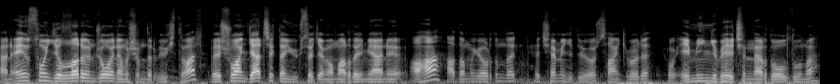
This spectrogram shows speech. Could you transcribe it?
Yani en son yıllar önce oynamışımdır büyük ihtimal. Ve şu an gerçekten yüksek MMR'dayım yani. Aha adamı gördüm de hatch'e mi gidiyor? Sanki böyle çok emin gibi hatch'in nerede olduğuna.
